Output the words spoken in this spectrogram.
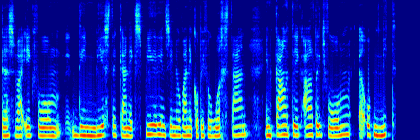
Dis waar ek vir hom die meeste kan experience en nou wanneer ek op die verhoog staan en count ek altyd vir hom uh, opnuut.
